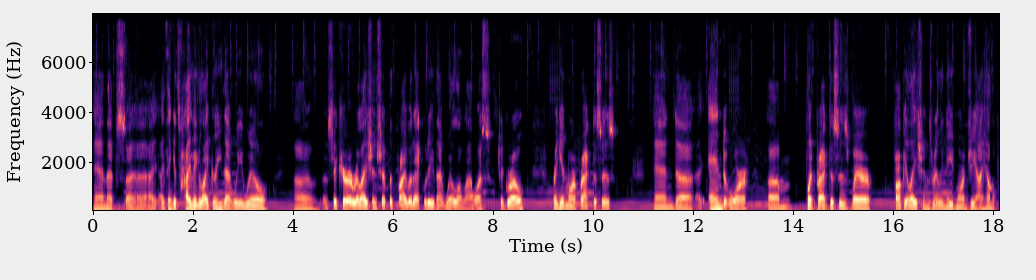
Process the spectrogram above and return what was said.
And that's uh, I, I, think it's highly likely that we will uh, secure a relationship with private equity that will allow us to grow, bring in more practices, and uh, and or um, put practices where populations really need more GI help,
